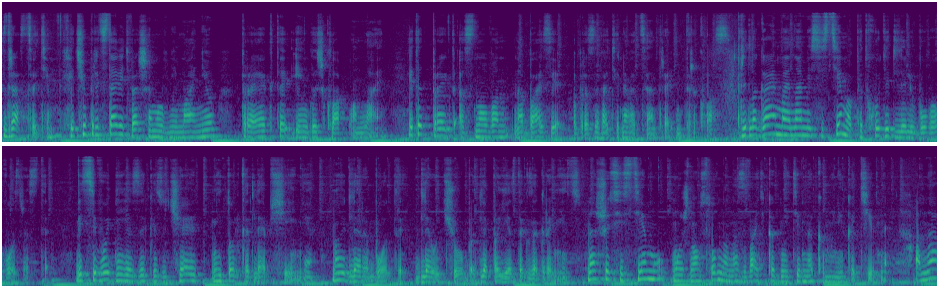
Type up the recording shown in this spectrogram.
Здравствуйте! Хочу представить вашему вниманию проекта English Club Online. Этот проект основан на базе образовательного центра Интеркласс. Предлагаемая нами система подходит для любого возраста. Ведь сегодня язык изучают не только для общения, но и для работы, для учебы, для поездок за границу. Нашу систему можно условно назвать когнитивно-коммуникативной. Она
